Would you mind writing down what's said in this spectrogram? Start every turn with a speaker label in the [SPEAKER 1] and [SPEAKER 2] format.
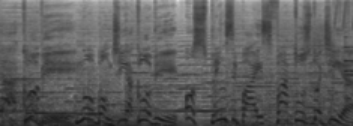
[SPEAKER 1] Dia Clube. No Bom Dia Clube, os principais fatos do dia.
